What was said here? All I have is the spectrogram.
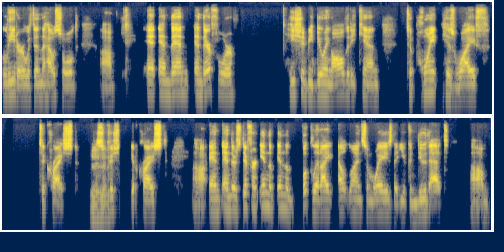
leader within the household, um, and and then and therefore he should be doing all that he can to point his wife to Christ, mm-hmm. the sufficiency of Christ. Uh, and and there's different in the in the booklet. I outline some ways that you can do that. Um,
